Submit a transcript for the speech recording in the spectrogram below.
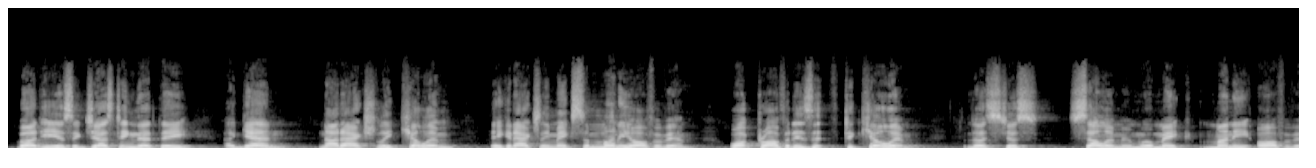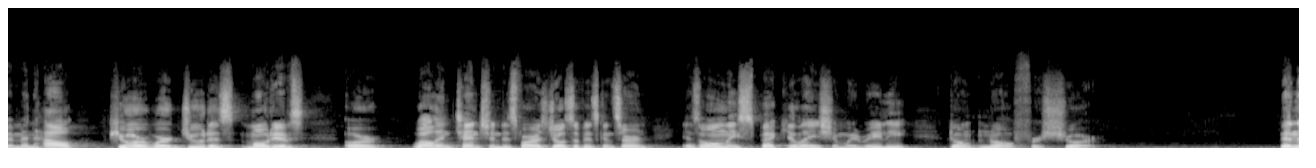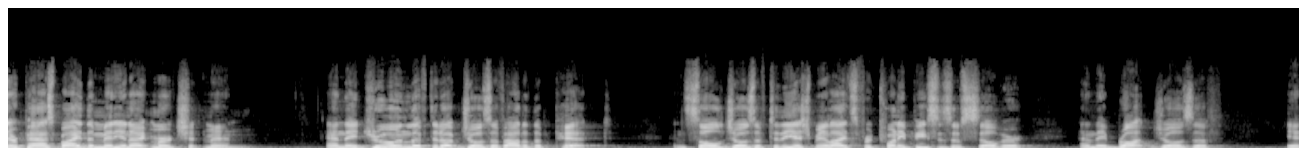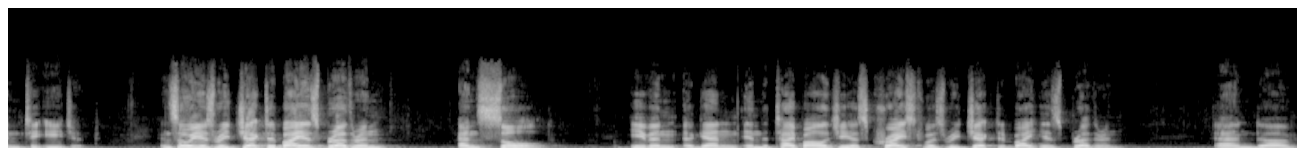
But he is suggesting that they, again, not actually kill him, they can actually make some money off of him. What profit is it to kill him? Let's just sell him and we'll make money off of him. And how pure were Judah's motives or well intentioned as far as Joseph is concerned is only speculation. We really don't know for sure. Then there passed by the Midianite merchantmen and they drew and lifted up Joseph out of the pit and sold Joseph to the Ishmaelites for 20 pieces of silver, and they brought Joseph into Egypt. And so he is rejected by his brethren and sold. Even again in the typology, as Christ was rejected by his brethren and uh,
